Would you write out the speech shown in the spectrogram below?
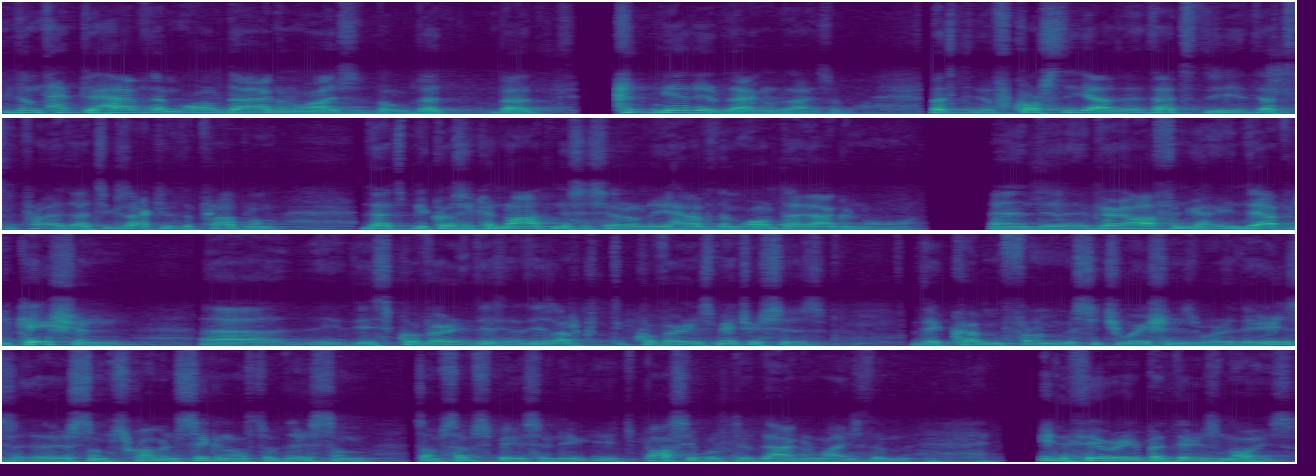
you don't have to have them all diagonalizable, but, but nearly diagonalizable. But of course, yeah, that's, the, that's, the, that's exactly the problem. That's because you cannot necessarily have them all diagonal. And uh, very often in the application, uh, these, these, these are covariance matrices. They come from situations where there is, there is some common signal, so there is some, some subspace, and it, it's possible to diagonalize them in theory, but there is noise.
